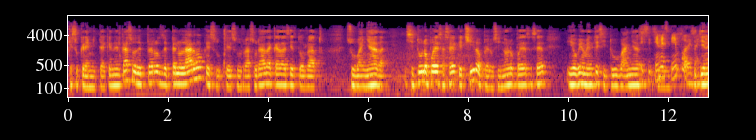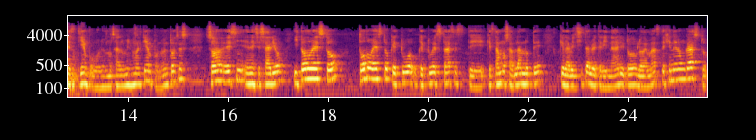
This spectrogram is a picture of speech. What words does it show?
que su cremita que en el caso de perros de pelo largo que su que su rasurada cada cierto rato su bañada si tú lo puedes hacer qué chido pero si no lo puedes hacer y obviamente si tú bañas... Y si tienes tiempo Si tienes tiempo, volvemos a lo mismo al tiempo, ¿no? Entonces, son, es necesario, y todo esto, todo esto que tú, que tú estás, este, que estamos hablándote, que la visita al veterinario y todo lo demás, te genera un gasto,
